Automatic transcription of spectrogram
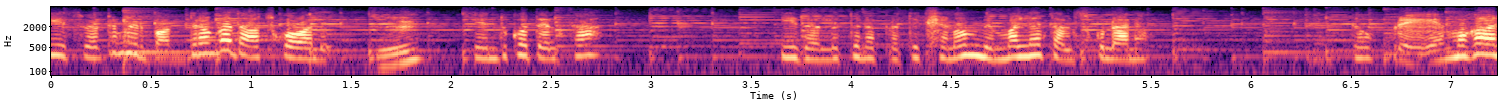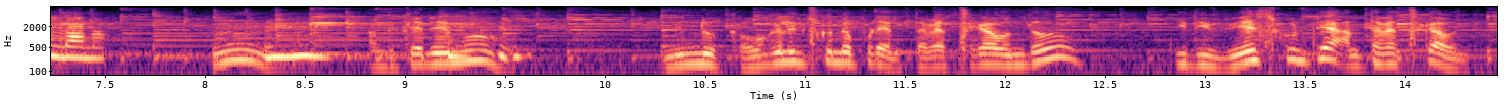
ఈ స్వెటర్ మీరు భద్రంగా దాచుకోవాలి. ఎందుకో తెలుసా? ఈ దల్లుతున్న ప్రతి క్షణం మిమ్మల్నే తలుచుకున్నాను. ఎంతో ప్రేమగా అల్లాను. అందుకేనేమో? నిన్ను కౌగలించుకున్నప్పుడు ఎంత వెచ్చగా ఉందో ఇది వేసుకుంటే అంత వెచ్చగా ఉంది.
